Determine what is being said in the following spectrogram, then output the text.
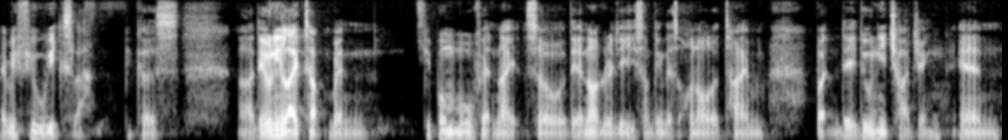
every few weeks, lah, because uh, they only light up when people move at night. So they're not really something that's on all the time, but they do need charging. And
